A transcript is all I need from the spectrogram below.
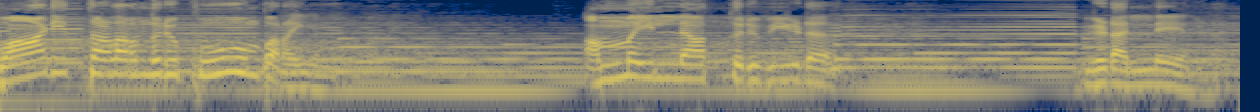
വാടിത്തളർന്നൊരു പൂവും പറയും അമ്മയില്ലാത്തൊരു വീട് വീടല്ലേ എന്ന്.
